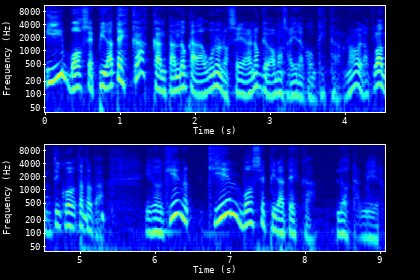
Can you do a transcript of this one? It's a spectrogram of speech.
y voces piratescas cantando cada uno un océano que vamos a ir a conquistar, ¿no? El Atlántico, ta, ta, ta. Y digo, ¿quién, quién voces piratescas? Los tangueros.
